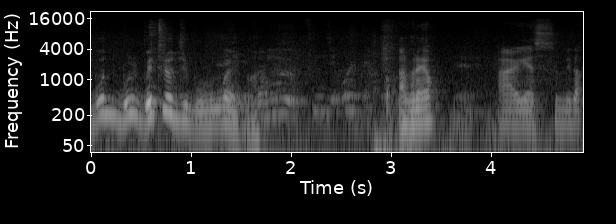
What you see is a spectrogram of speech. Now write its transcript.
뭔, 뭘, 왜 틀렸는지 모르는 거야, 이거. 너무 품질 올 때. 아, 그래요? 예, 알겠습니다.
